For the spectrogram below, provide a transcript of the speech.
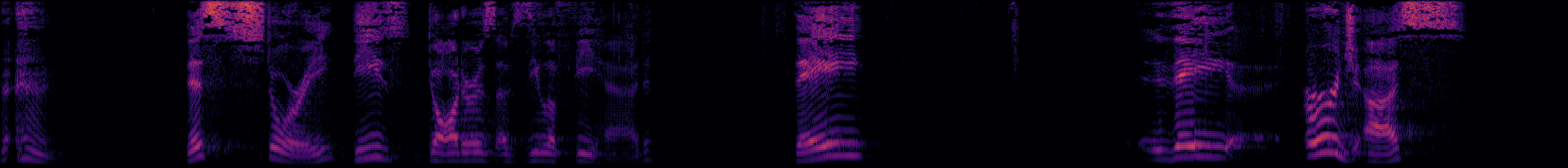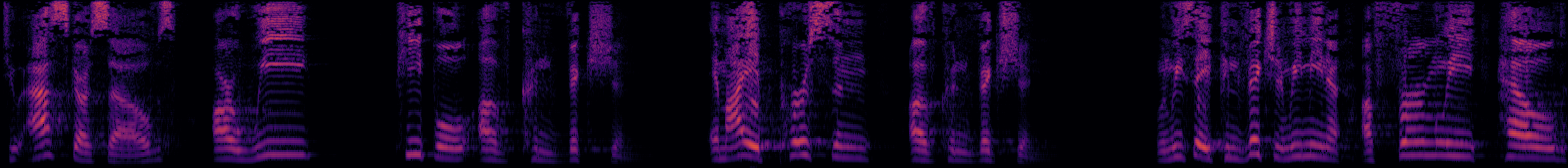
this story, these daughters of Zelophehad, they they urge us to ask ourselves, are we people of conviction? Am I a person of conviction? When we say conviction, we mean a, a firmly held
